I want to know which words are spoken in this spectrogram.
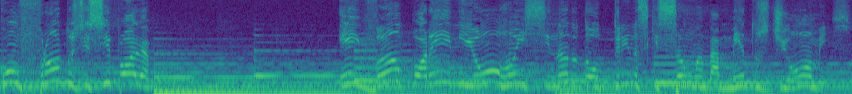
confronta os discípulos: olha, em vão, porém, me honram ensinando doutrinas que são mandamentos de homens.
